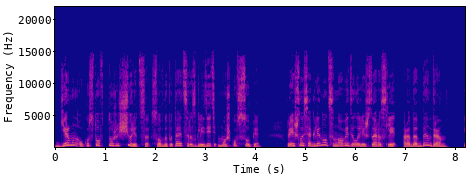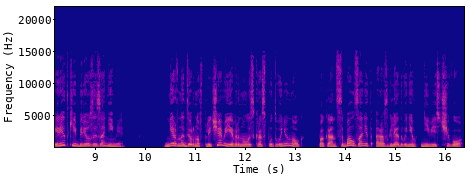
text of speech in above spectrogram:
Герман у кустов тоже щурится, словно пытается разглядеть мошку в супе. Пришлось оглянуться, но увидела лишь заросли рододендрон и редкие березы за ними. Нервно дернув плечами, я вернулась к распутыванию ног, пока Анцебал занят разглядыванием не весь чего.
